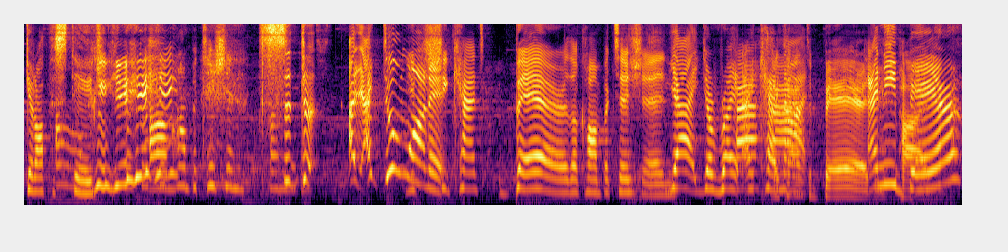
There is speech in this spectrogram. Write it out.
Get off the stage. Oh, competition. S- d- I, I don't want She it. She can't bear the competition. Yeah, you're right. I I I can't bear Any pies. bear?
